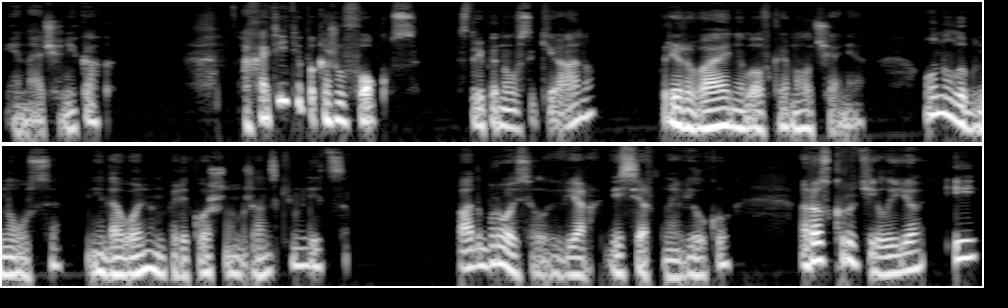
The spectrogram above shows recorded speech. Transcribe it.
Иначе никак. «А хотите, покажу фокус?» — встрепенулся Киану, прерывая неловкое молчание. Он улыбнулся недовольным перекошенным женским лицам. Подбросил вверх десертную вилку, раскрутил ее и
